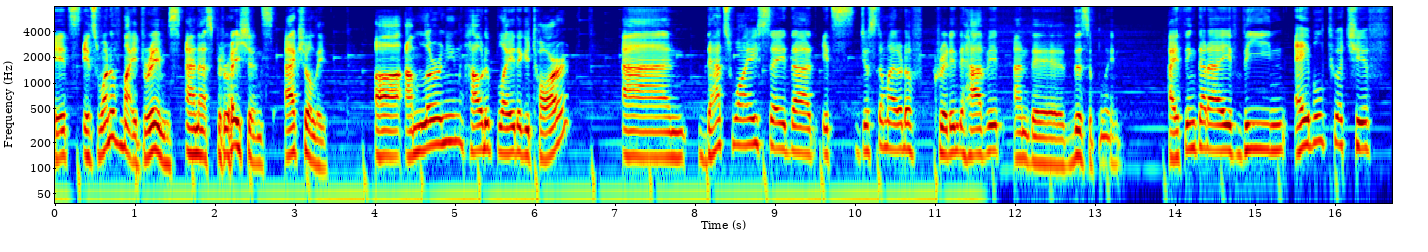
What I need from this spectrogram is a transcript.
it's it's one of my dreams and aspirations actually. Uh, I'm learning how to play the guitar, and that's why I say that it's just a matter of creating the habit and the discipline. I think that I've been able to achieve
